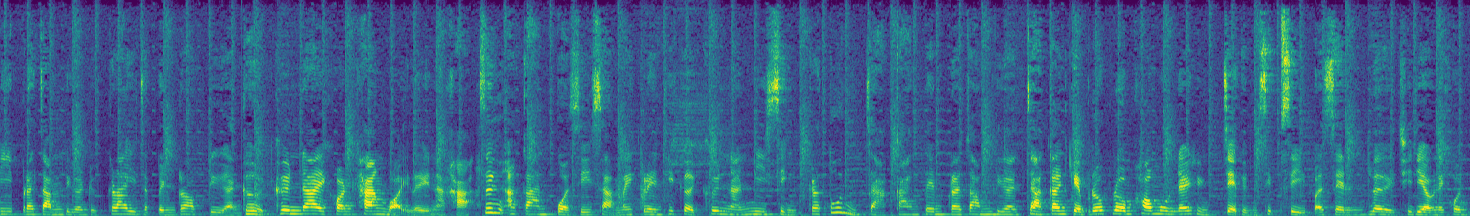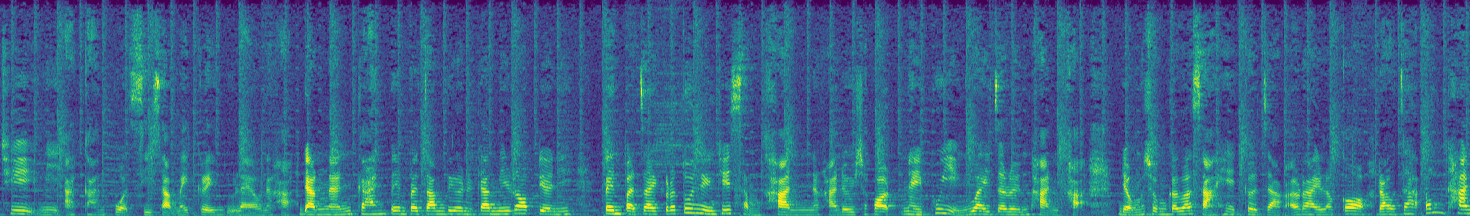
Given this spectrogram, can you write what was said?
มีประจำเดือนหรือใกล้จะเป็นรอบเดือน เกิดขึ้นได้ค่อนข้างบ่อยเลยนะคะ ซึ่งอาการปวดศีรษะไมเกรนที่เกิดขึ้นนั้นมีสิ่งกระตุ้นจากการเป็นประจำเดือน จากการเก็บรวบรวมข้อมูลได้ถึง 7-14%เลยทีเดียวในคนที่มีอาการปวดศีรษะไมเกรนอยู่แล้วนะคะ ดังนั้นการเป็นประจำเดือนหรือการมีรอบเดือนนี้ เป็นปัจจัยกระตุ้นหนึ่งที่สำคัญนะคะ โดยเฉพาะในผู้หญิงวัยเจริญพันธุ์ค่ะ เดี๋ยวมาชมกันว่าสาเหตุเกิดจากอะไร แล้วก็เราจะต้องทาน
